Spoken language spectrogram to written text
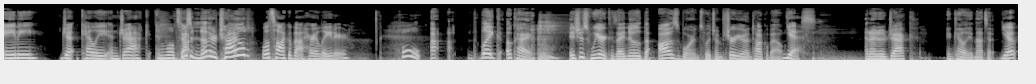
Amy, Je- Kelly, and Jack. And we'll talk, There's another child? we'll talk about her later. Oh, I, like okay. it's just weird because I know the Osbournes, which I'm sure you're going to talk about, Yes. and I know Jack and Kelly, and that's it. Yep.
